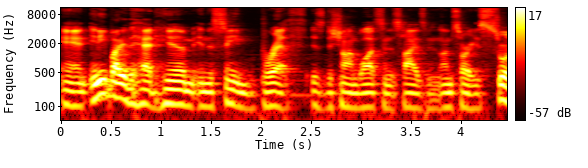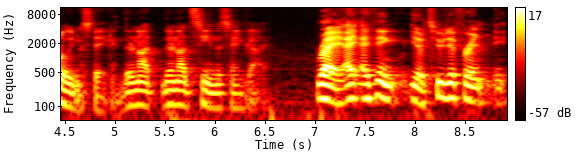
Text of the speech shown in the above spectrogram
And anybody that had him in the same breath as Deshaun Watson as Heisman, I'm sorry, is sorely mistaken. They're not they're not seeing the same guy. Right. I, I think, you know, two different.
